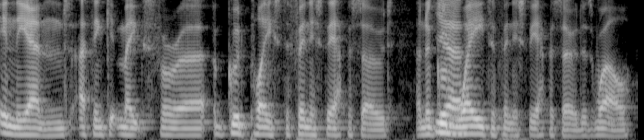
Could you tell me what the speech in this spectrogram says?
in the end, I think it makes for a, a good place to finish the episode and a good Yeah. way to finish the episode as well.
